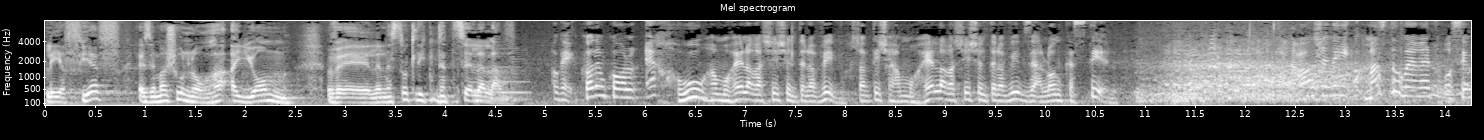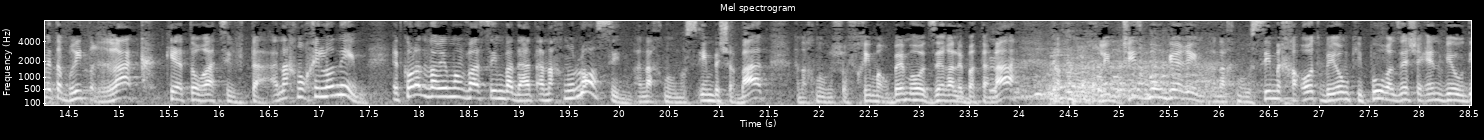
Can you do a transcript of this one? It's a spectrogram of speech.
ליפייף איזה משהו נורא איום ולנסות להתנצל עליו. אוקיי, okay, קודם כל, איך הוא המוהל הראשי של תל אביב? חשבתי שהמוהל הראשי של תל אביב זה אלון קסטיאל. שני, מה זאת אומרת עושים את הברית רק כי התורה ציוותה? אנחנו חילונים. את כל הדברים המבאסים בדת אנחנו לא עושים. אנחנו נוסעים בשבת, אנחנו שופכים הרבה מאוד זרע לבטלה, אנחנו אוכלים צ'יזבורגרים, אנחנו עושים מחאות ביום כיפור על זה שאין VOD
